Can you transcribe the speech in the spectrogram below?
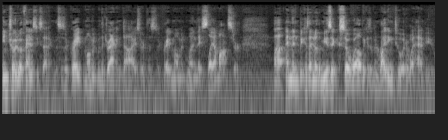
intro to a fantasy setting. This is a great moment when the dragon dies, or this is a great moment when they slay a monster. Uh, and then because I know the music so well, because I've been writing to it or what have you,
